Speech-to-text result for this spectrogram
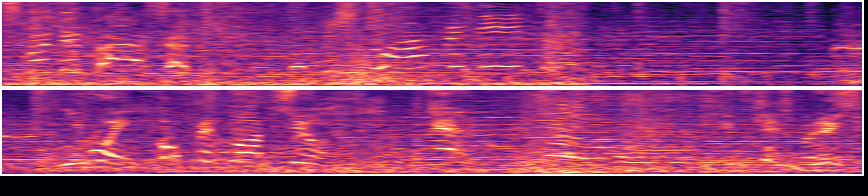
Je me dépêche. Dépêche-toi, plus vite. Ce niveau est complètement absurde. Une pièce bonus.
